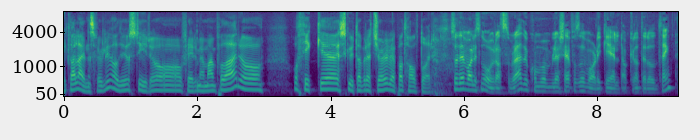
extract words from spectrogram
Ikke aleine selvfølgelig, jeg hadde jo styret og flere med meg på det her. og og fikk eh, skuta på i løpet av et halvt år. Så det var litt sånn overraskelse for deg? Du kom og ble sjef, og så var det ikke helt akkurat det du hadde tenkt?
